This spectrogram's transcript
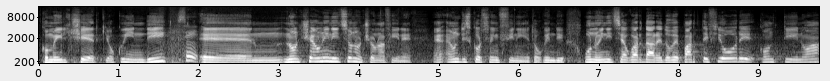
come, il cerchio, quindi sì. eh, non c'è un inizio, non c'è una fine è, un discorso infinito, quindi uno inizia a guardare dove parte i fiori, continua,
